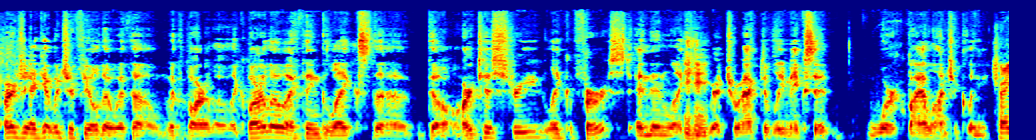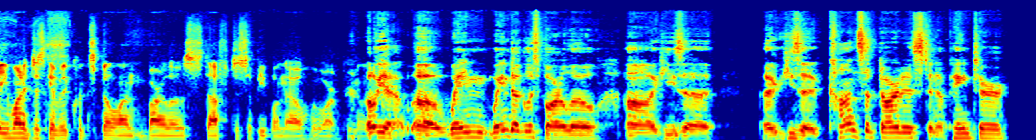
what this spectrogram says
RJ, I get what you feel though with um with Barlow. Like Barlow, I think likes the the artistry like first, and then like he retroactively makes it work biologically. Trey, you want to just give a quick spill on Barlow's stuff, just so people know who aren't familiar? Oh yeah, uh, Wayne Wayne Douglas Barlow. Uh, he's a, a he's a concept artist and a painter.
